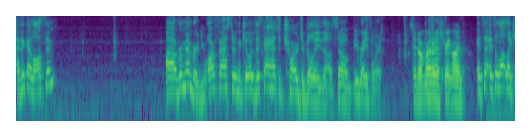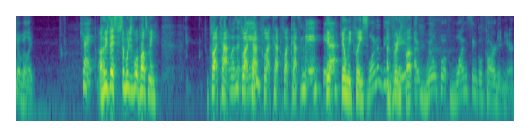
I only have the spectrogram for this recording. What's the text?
I think I lost him. Uh, remember, you are faster than the killer. This guy has a charge ability though, so be ready for it. So don't it's run in a straight line. It's a, it's a lot like Hillbilly. Okay, Oh, who's this? Someone just walked past me. Flat cap. Was it flat me? cap. Flat cap. Flat cap. it's me. Yeah. heal me, please. One of these I'm really days, fucked. I will put one single card in here.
